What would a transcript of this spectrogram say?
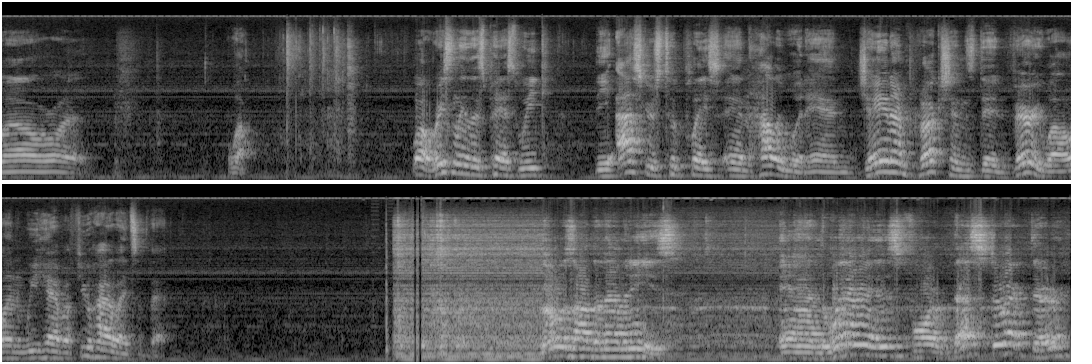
Well, uh, well. Well, recently this past week, the Oscars took place in Hollywood, and J&N Productions did very well, and we have a few highlights of that. Those are the nominees. And the winner is for Best Director.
